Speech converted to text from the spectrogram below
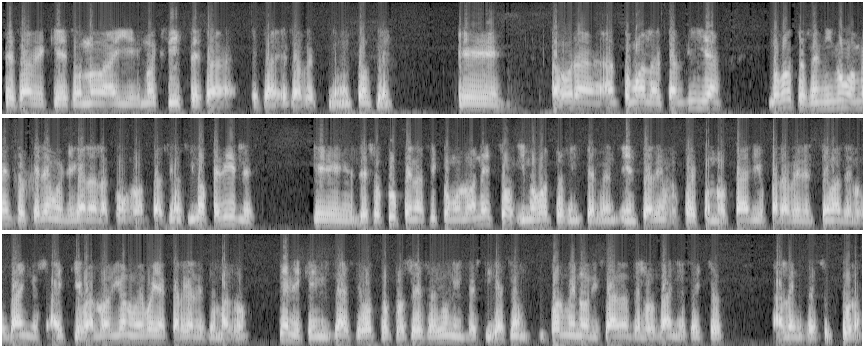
Se sabe que eso no hay, no existe esa, esa, esa versión. Entonces, eh, ahora han tomado la alcaldía, nosotros en ningún momento queremos llegar a la confrontación, sino pedirles que desocupen así como lo han hecho y nosotros entraremos pues con notario para ver el tema de los daños. Hay que evaluar, yo no me voy a cargar ese marrón. Tiene que iniciarse otro proceso de una investigación pormenorizada de los daños hechos a la infraestructura.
